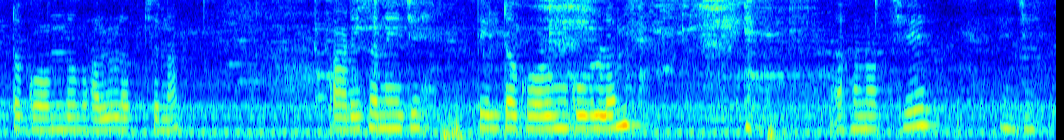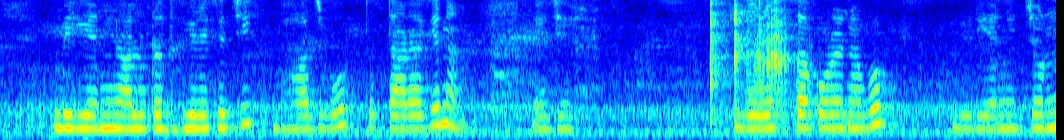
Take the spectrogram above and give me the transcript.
একটা গন্ধ ভালো লাগছে না। আর এখানে এই যে তেলটা গরম করলাম। এখন হচ্ছে এই যে বিরিয়ানির আলুটা ধুয়ে রেখেছি ভাজবো। তো তার আগে না এই যে ব্যবস্থা করে নেব বিরিয়ানির জন্য।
